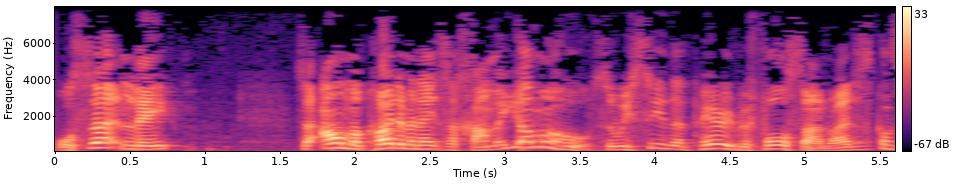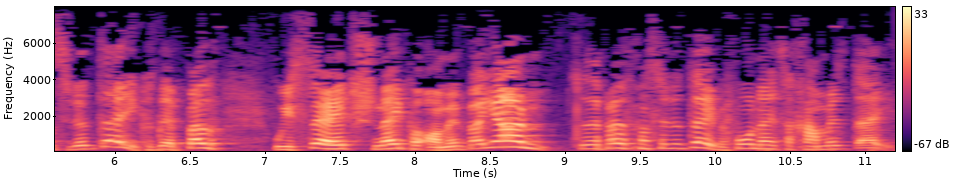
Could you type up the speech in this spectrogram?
Or certainly so Alma Kodim and Eitzachama Yomahu. So we see the period before sunrise is considered day, because they're both, we said, Shnei Pa'omim Bayam. So they're both considered day, before Eitzachama is day.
